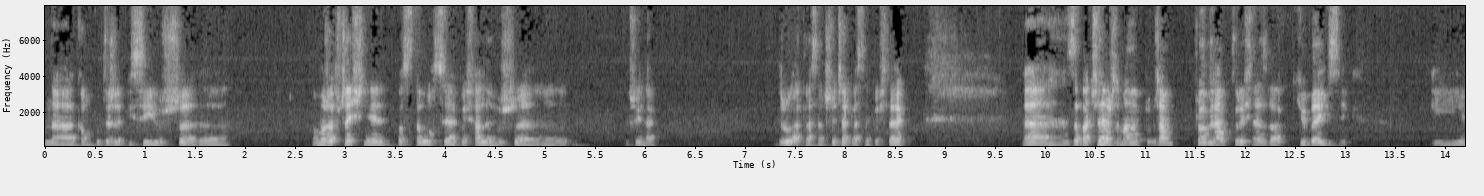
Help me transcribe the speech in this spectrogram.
na komputerze PC już, e, no może wcześniej w podstawówce jakoś, ale już, e, już jednak druga klasa, trzecia klasa jakoś tak. Zobaczyłem, że mamy program, który się nazywa QBasic. I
